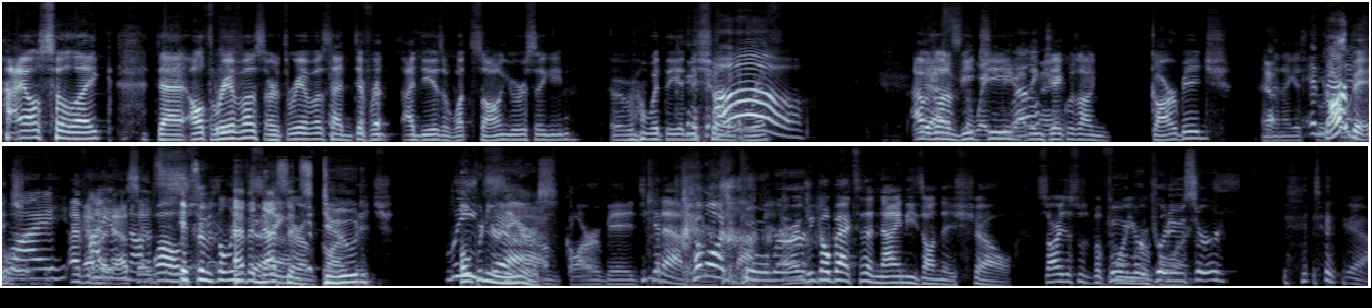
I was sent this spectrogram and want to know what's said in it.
I also like that all three of us, or three of us, had different ideas of what song you were singing uh, with the initial riff. I was Yeah, on it's the Avicii. I think. Jake was on Garbage, and Yep. then I guess and George that is Garbage? Why Evan- I am not a Evanescence? Well, It's it the lead Evanescence, singer of dude. Garbage. Open your singer ears. of Garbage. Get out of Come here. on, Stop Boomer. all right? We go back to the '90s on this show. Sorry, this was before you Boomer were born. producer. Yeah.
